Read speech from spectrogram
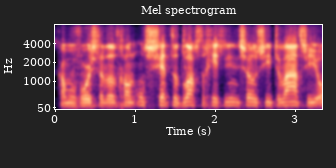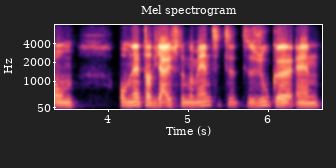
kan me voorstellen dat het gewoon ontzettend lastig is in zo'n situatie om, om net dat juiste moment te, te zoeken. En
